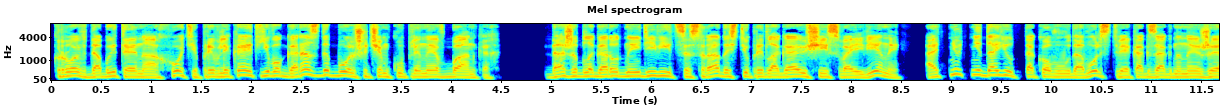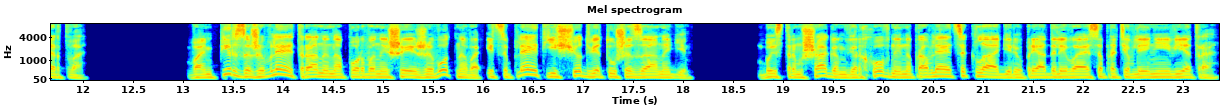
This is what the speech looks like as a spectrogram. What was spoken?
Кровь, добытая на охоте, привлекает его гораздо больше, чем купленная в банках. Даже благородные девицы, с радостью предлагающие свои вены, отнюдь не дают такого удовольствия, как загнанная жертва. Вампир заживляет раны на порванной шее животного и цепляет еще две туши за ноги. Быстрым шагом Верховный направляется к лагерю, преодолевая сопротивление ветра.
